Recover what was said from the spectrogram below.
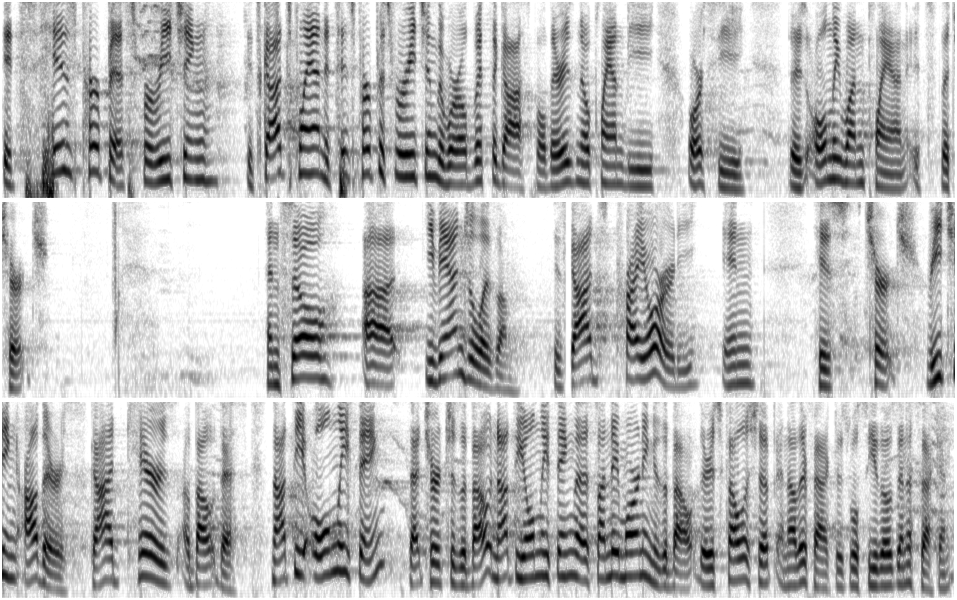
it's His purpose for reaching, it's God's plan, it's His purpose for reaching the world with the gospel. There is no plan B or C. There's only one plan it's the church. And so, uh, evangelism is God's priority in his church, reaching others. God cares about this. Not the only thing that church is about, not the only thing that a Sunday morning is about. There's fellowship and other factors. We'll see those in a second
